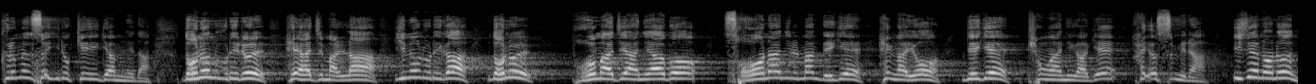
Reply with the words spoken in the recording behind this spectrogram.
그러면서 이렇게 얘기합니다. 너는 우리를 해하지 말라. 이는 우리가 너를 범하지 아니하고 선한 일만 내게 행하여 내게 평안히 가게 하였습니다. 이제 너는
